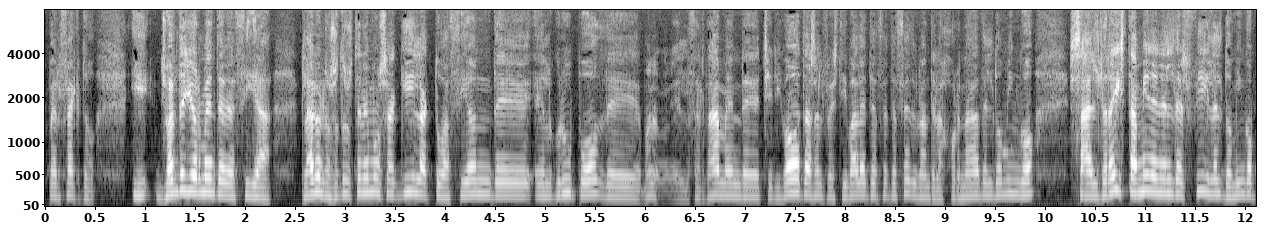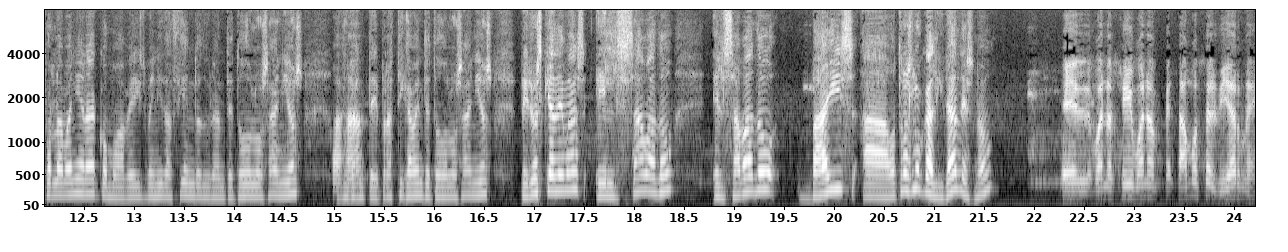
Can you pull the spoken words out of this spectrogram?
perfecto. Y yo anteriormente decía, claro, nosotros tenemos aquí la actuación del grupo de, bueno, el certamen de chirigotas, el festival etc, etc durante la jornada del domingo. Saldréis también en el desfile el domingo por la mañana, como habéis venido haciendo durante todos los años, durante prácticamente todos los años. Pero es que además el sábado, el sábado vais a otras localidades, ¿no? El, bueno, sí, bueno, empezamos el viernes.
